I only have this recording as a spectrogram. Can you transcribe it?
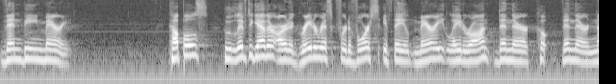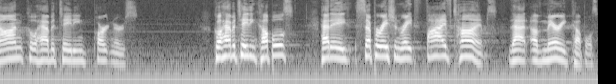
than being married. Couples who live together are at a greater risk for divorce if they marry later on than their, co- than their non cohabitating partners. Cohabitating couples had a separation rate five times that of married couples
